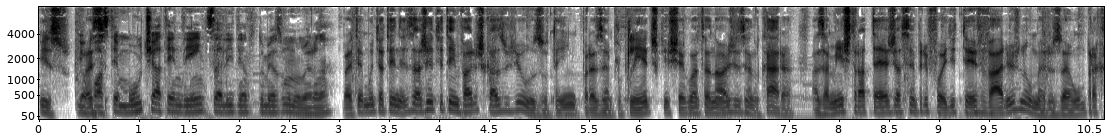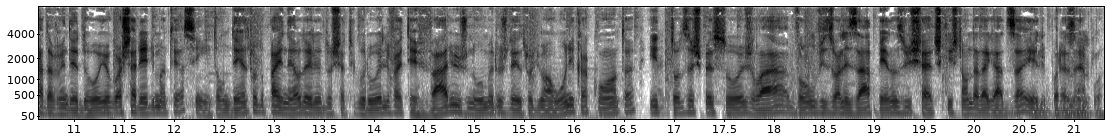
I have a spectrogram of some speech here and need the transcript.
Isso. E eu posso ser... ter multi-atendentes ali dentro do mesmo número, né? Vai ter multi-atendentes. A gente tem vários casos de uso. Tem, por exemplo, clientes que chegam até nós dizendo, cara, mas a minha estratégia sempre foi de ter vários números, é um para cada vendedor e eu gostaria de manter assim. Então, dentro do painel dele do ChatGuru, ele vai ter vários números dentro de uma única conta e todas as pessoas lá vão visualizar apenas os chats que estão delegados a ele, por exemplo.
